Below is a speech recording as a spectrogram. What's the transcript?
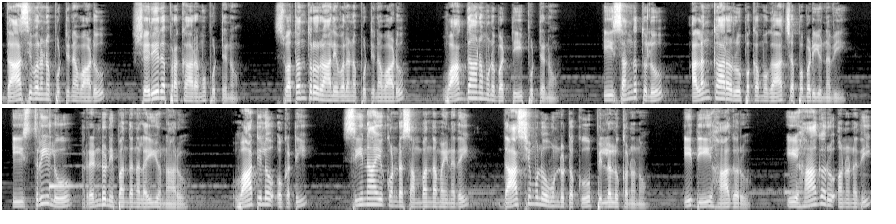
దాసి వలన పుట్టినవాడు శరీర ప్రకారము పుట్టెను. స్వతంత్రురాలి వలన పుట్టినవాడు వాగ్దానమును బట్టి పుట్టెను. ఈ సంగతులు అలంకార రూపకముగా చెప్పబడి ఉన్నవి ఈ స్త్రీలు రెండు నిబంధనలై ఉన్నారు వాటిలో ఒకటి సీనాయి కొండ సంబంధమైనదై దాస్యములో ఉండుటకు పిల్లలు కనును. ఇది హాగరు. ఈ హాగరు అనునది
